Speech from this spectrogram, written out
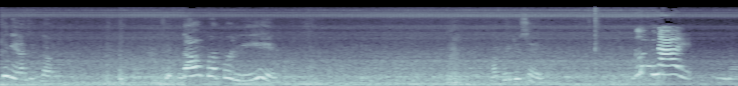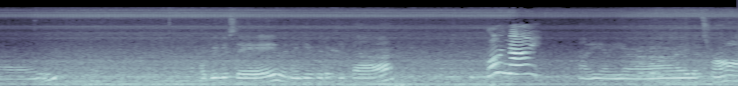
Sige sit down. Sit down properly. What did you say? Good night. No. What did you say when I give you the pita? Good night. Ay, ay, ay. That's wrong.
